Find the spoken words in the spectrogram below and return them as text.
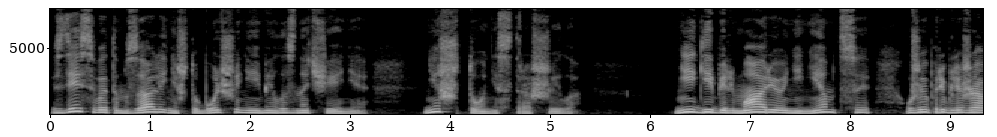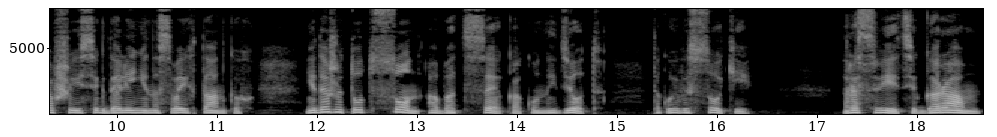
Здесь, в этом зале, ничто больше не имело значения, ничто не страшило. Ни гибель Марио, ни немцы, уже приближавшиеся к долине на своих танках, ни даже тот сон об отце, как он идет, такой высокий, на рассвете, к горам,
